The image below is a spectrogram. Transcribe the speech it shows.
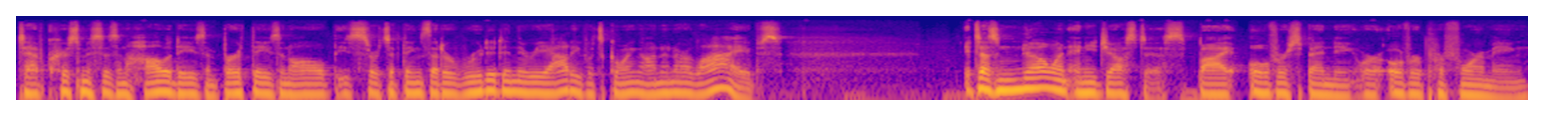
to have Christmases and holidays and birthdays and all these sorts of things that are rooted in the reality of what's going on in our lives it does no one any justice by overspending or overperforming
